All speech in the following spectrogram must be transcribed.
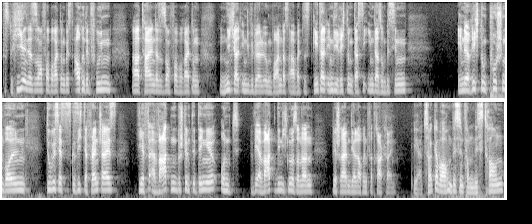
dass du hier in der Saisonvorbereitung bist, auch in den frühen äh, Teilen der Saisonvorbereitung und nicht halt individuell irgendwo anders arbeitest. Geht halt in die Richtung, dass sie ihn da so ein bisschen in der Richtung pushen wollen, du bist jetzt das Gesicht der Franchise, wir erwarten bestimmte Dinge und wir erwarten die nicht nur, sondern wir schreiben die halt auch in den Vertrag rein. ja, zeugt aber auch ein bisschen von Misstrauen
